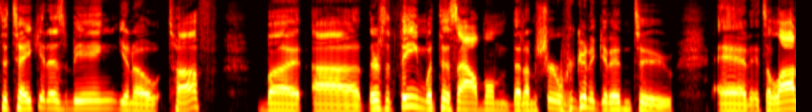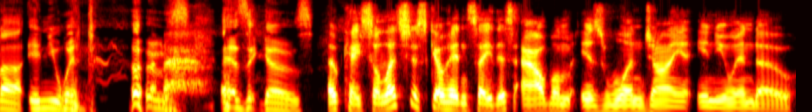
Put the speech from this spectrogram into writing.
to take it as being, you know, tough. But uh, there's a theme with this album that I'm sure we're going to get into. And it's a lot of innuendos as it goes. Okay, so let's just go ahead and say this album is one giant innuendo.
